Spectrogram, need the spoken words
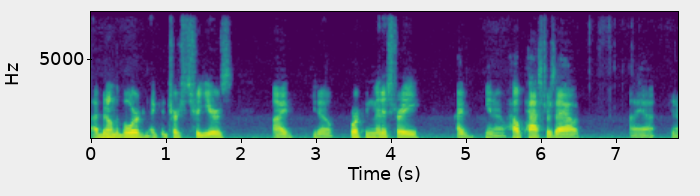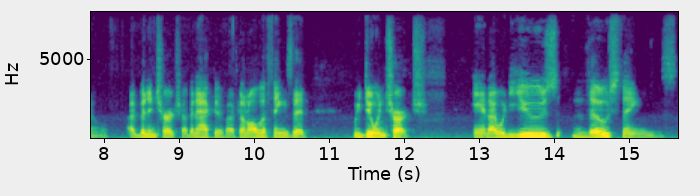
I've been on the board at churches for years. I you know worked in ministry. I've you know helped pastors out. I uh, you know I've been in church. I've been active. I've done all the things that we do in church, and I would use those things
